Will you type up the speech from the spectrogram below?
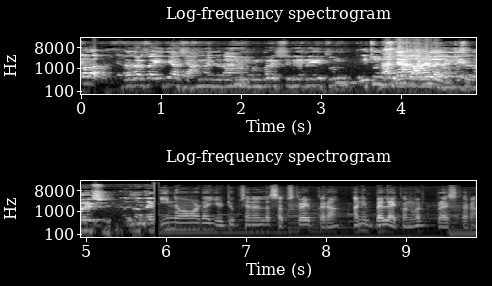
करू आपण. नगरचा इतिहास आहे. बरेचसे निर्णय इथून इथून बरेचसे. ई नवा मराठा यूट्यूब चॅनलला सबस्क्राईब करा आणि बेल आयकॉनवर प्रेस करा.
